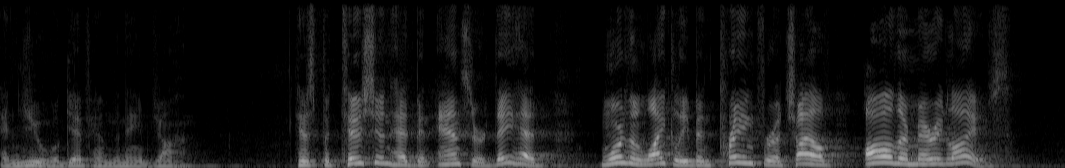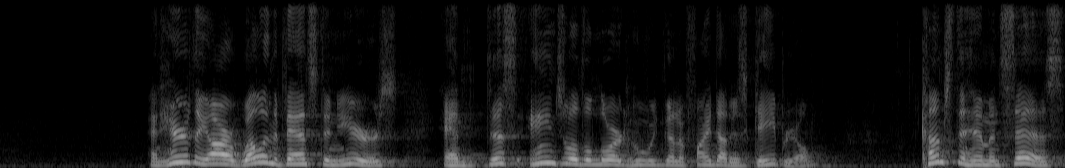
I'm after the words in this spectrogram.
and you will give him the name John. His petition had been answered. They had more than likely been praying for a child all their married lives. And here they are, well in advanced in years, and this angel of the Lord, who we're going to find out is Gabriel, comes to him and says,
